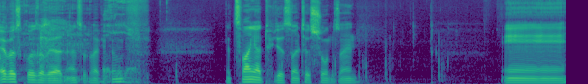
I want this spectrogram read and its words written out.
etwas größer werden. 1, 2, 3, 4, 5. Eine Zweiertüte sollte es schon sein. Äh.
